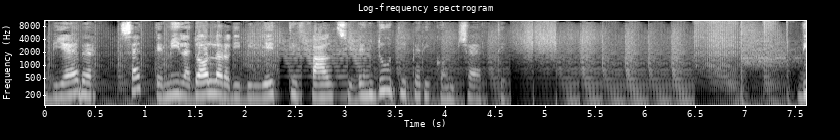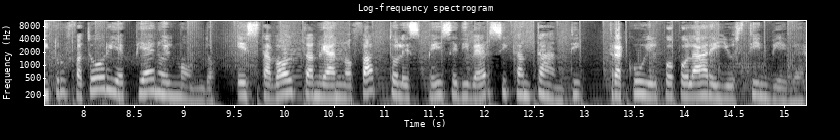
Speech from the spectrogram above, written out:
Bieber, 7.000 dollari di biglietti falsi venduti per i concerti. Di truffatori è pieno il mondo, e stavolta ne hanno fatto le spese diversi cantanti, tra cui il popolare Justin Bieber.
